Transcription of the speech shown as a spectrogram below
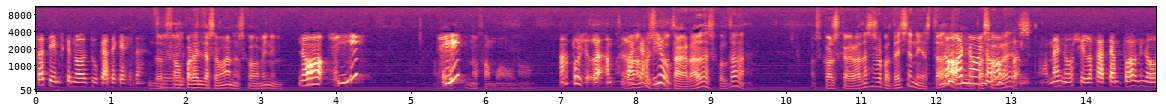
fa temps que no l'ha tocat aquesta. Doncs fa un parell de setmanes, com a mínim. No, sí? Sí? No fa molt, no. Ah, doncs la, la no, però si canvio. tu t'agrada, escolta. Les coses que agraden es repeteixen i ja està. No, no no, passa no, res. pa- home, no, si la fa tan poc, no.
